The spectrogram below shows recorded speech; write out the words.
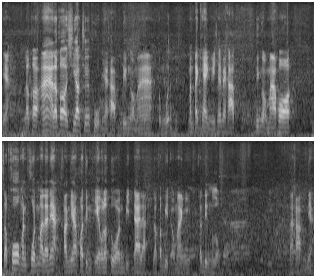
เนี่ย แล้วก็อ่าแล้วก็เชือกช่วยผูกเนี่ยครับ ดึงออกมา สมมุติมันตะแคงอยู่ใช่ไหมครับ ดึงออกมาพอสะโพกมันพ้นมาแล้วเนี่ย คราวนี้พอถึงเอวแล้วตัวมันบิดได้แล้วเราก็บิดออกมาอย่างนี้ ก็ดึงลงนะครับ เนี่ย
